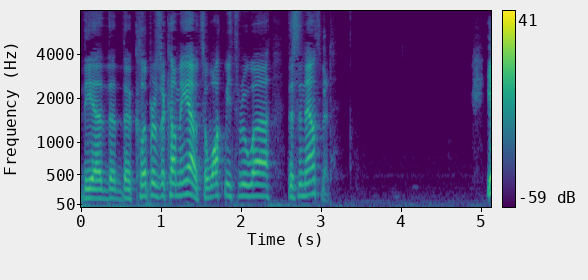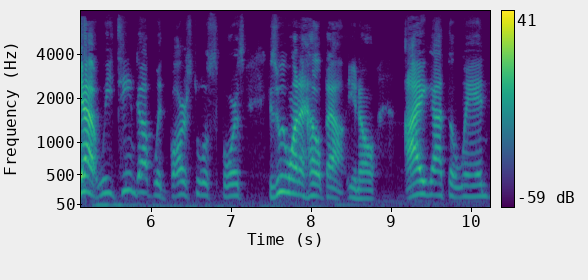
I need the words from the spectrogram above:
The, uh, the the Clippers are coming out. So walk me through uh, this announcement. Yeah, we teamed up with Barstool Sports because we want to help out. You know, I got the win.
